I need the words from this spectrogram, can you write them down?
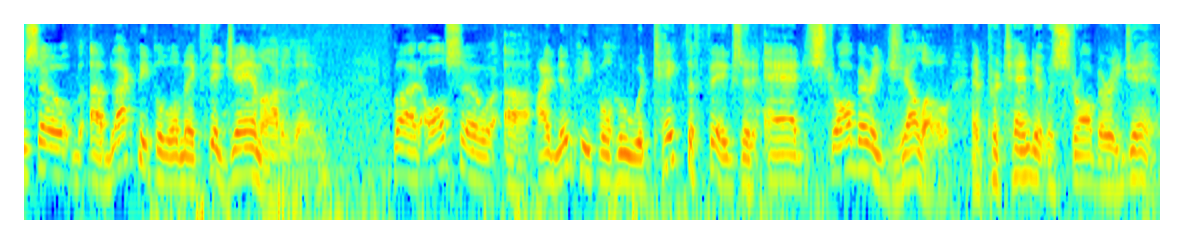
so uh, black people will make fig jam out of them but also uh, I knew people who would take the figs and add strawberry jello and pretend it was strawberry jam.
